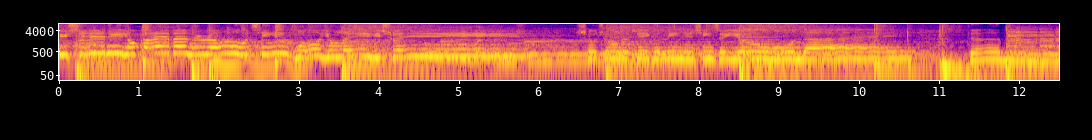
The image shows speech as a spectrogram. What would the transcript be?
于是你用百般的柔情，我用泪水，守住了这个令人心碎又无奈的秘密。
